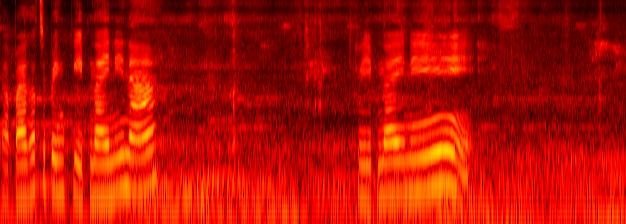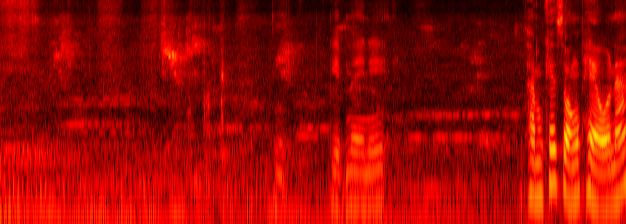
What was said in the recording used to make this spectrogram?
ต่อไปก็จะเป็นกลีบในนี้นะ กลีบในนี้นี่กลีบในนี้ทำแค่สองแถวนะ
